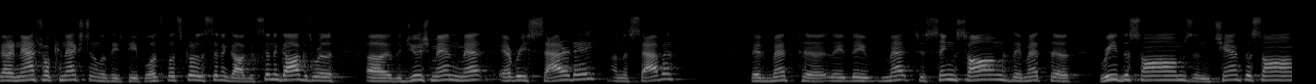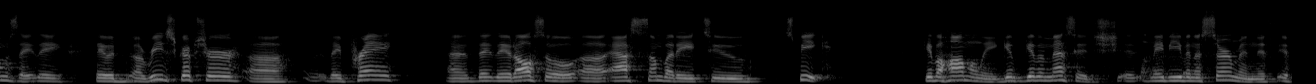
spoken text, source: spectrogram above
We got a natural connection with these people. Let's, let's go to the synagogue. The synagogue is where the, uh, the Jewish men met every Saturday on the Sabbath. They'd met to, they, they met to sing songs. They met to read the Psalms and chant the Psalms. They, they, they would uh, read Scripture. Uh, they pray. Uh, they, they would also uh, ask somebody to speak, give a homily, give, give a message, uh, maybe even a sermon if, if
